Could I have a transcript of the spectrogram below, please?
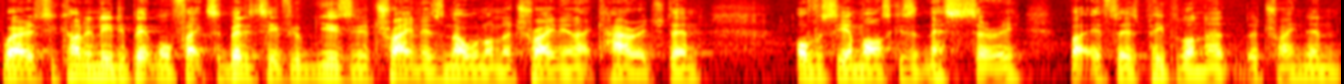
whereas you kind of need a bit more flexibility. If you're using a train, there's no one on the train in that carriage, then obviously a mask isn't necessary. But if there's people on the, the train, then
